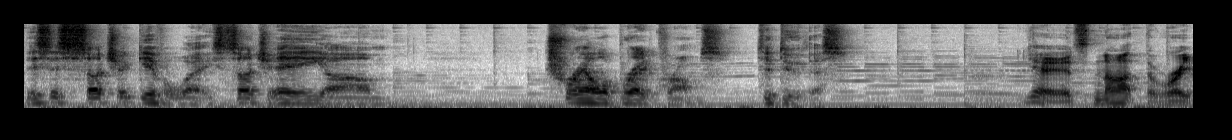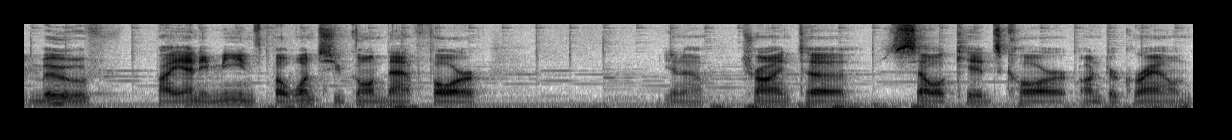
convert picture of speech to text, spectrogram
This is such a giveaway, such a um, trail of breadcrumbs to do this. Yeah, it's not the right move by any means, but once you've gone that far, you know, trying to sell a kid's car underground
